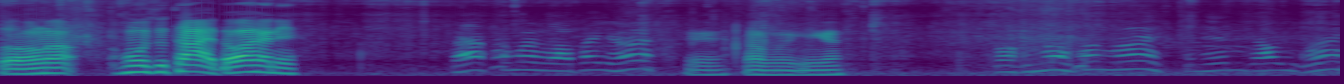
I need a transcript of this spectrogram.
สองเนาะโหสุดท้ายแต่ว่าแค่นี้ซักทั้งมันรอไปอยู่เฮ้ยเออทำอย่างงี้กันรอขึ้นมาทั้งเลยเห็นเขาอีกเฮ้ย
